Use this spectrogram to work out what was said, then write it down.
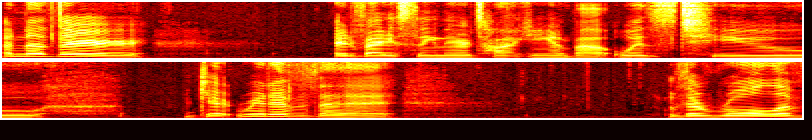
another advice thing they were talking about was to get rid of the the role of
